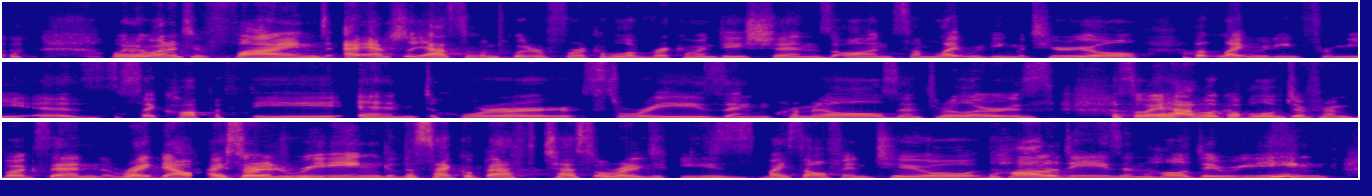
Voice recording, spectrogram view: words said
what I wanted to find I actually asked on Twitter for a couple of recommendations on some light reading material, but light reading for me is psychopathy and horror stories and criminals and thrillers. So I have a couple of different books and right now I started reading the psychopath test already to ease myself into the holidays and holiday reading.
